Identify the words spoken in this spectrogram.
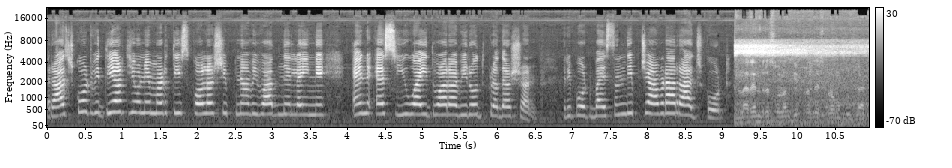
રાજકોટ વિદ્યાર્થીઓને મળતી સ્કોલરશિપના વિવાદને લઈને એનએસયુઆઈ દ્વારા વિરોધ પ્રદર્શન. Report by Sandeep Chavda Rajkot. નરેન્દ્ર સોલંકી પ્રદેશ પ્રમુખ ગુજરાત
